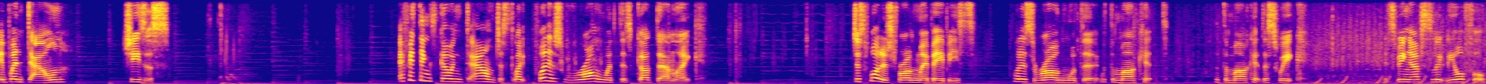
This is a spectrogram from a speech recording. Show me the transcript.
It went down. Jesus. Everything's going down, just like, what is wrong with this goddamn, like... Just what is wrong, my babies? What is wrong with the with the market? With the market this week? It's being absolutely awful.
